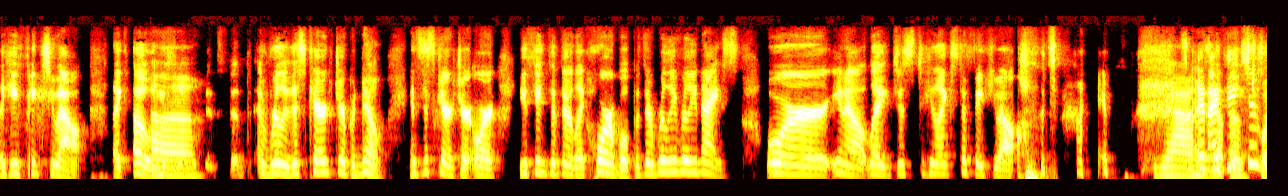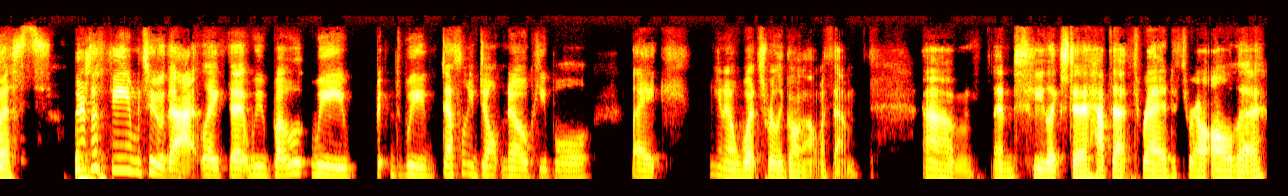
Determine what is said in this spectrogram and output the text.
like he fakes you out. Like, oh, you Uh. think it's really this character, but no, it's this character. Or you think that they're like horrible, but they're really, really nice. Or, you know, like just he likes to fake you out all the time. Yeah, So- and I think those there's a- twists. There's a theme to that, like that we both we we definitely don't know people like you know what's really going on with them. Um, and he likes to have that thread throughout all the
